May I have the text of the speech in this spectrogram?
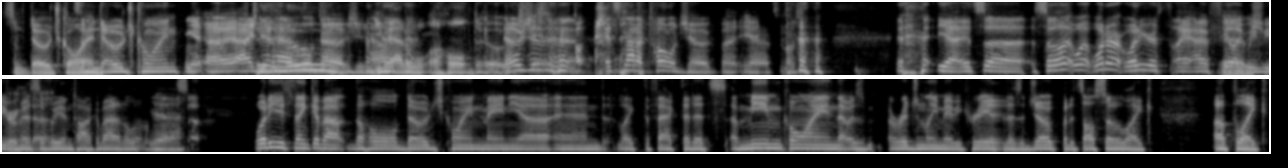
Some Dogecoin. Some Dogecoin. Dogecoin. Yeah, I, I did the have a little. Doge. You, know? You had a, a whole Doge. Doge is, it's not a total joke, but yeah, it's most yeah, it's uh. So what what are what are your? th- I, I feel Yeah, like we we'd be remiss if we didn't talk about it a little Yeah. bit. So, what do you think about the whole Dogecoin mania and like the fact that it's a meme coin that was originally maybe created as a joke, but it's also like up like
